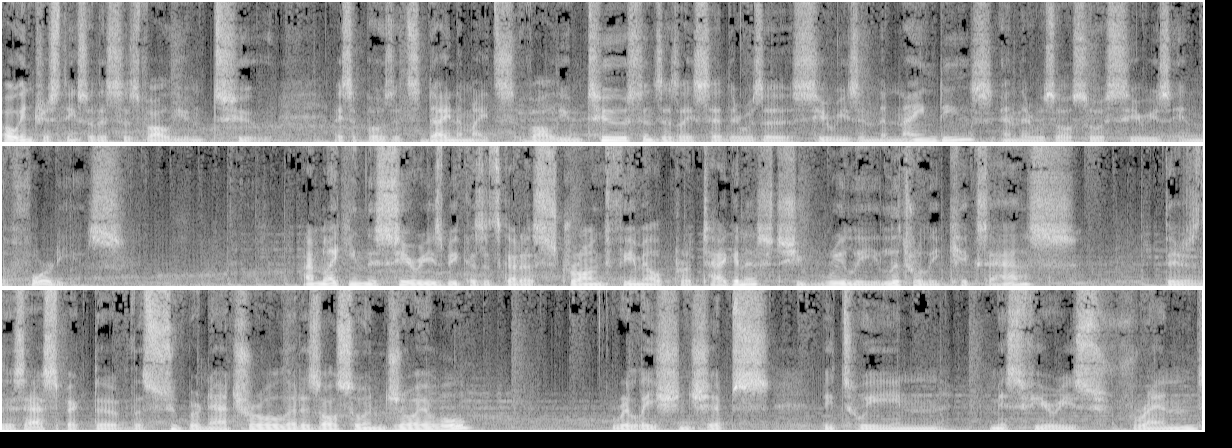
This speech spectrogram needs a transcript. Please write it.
Oh, interesting. So this is Volume 2. I suppose it's Dynamite's Volume 2, since, as I said, there was a series in the 90s and there was also a series in the 40s. I'm liking this series because it's got a strong female protagonist. She really, literally kicks ass. There's this aspect of the supernatural that is also enjoyable. Relationships between Miss Fury's friend.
